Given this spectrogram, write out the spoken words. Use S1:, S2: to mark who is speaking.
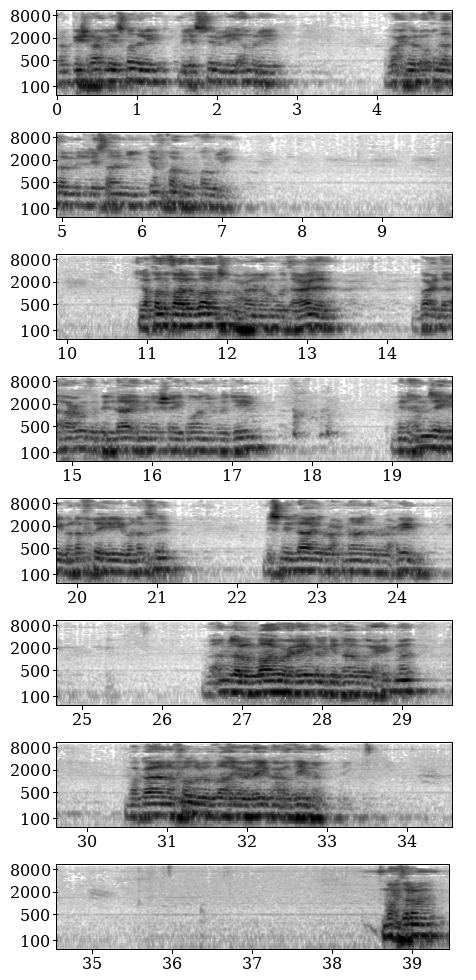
S1: رب اشرح لي صدري ويسر لي أمري واحلل عقدة من لساني يفقه قولي. لقد قال الله سبحانه وتعالى بعد أعوذ بالله من الشيطان الرجيم من همزه ونفخه ونفثه بسم الله الرحمن الرحيم. وأنزل الله عليك الكتاب والحكمة وكان فضل الله عليك عظيما. محترم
